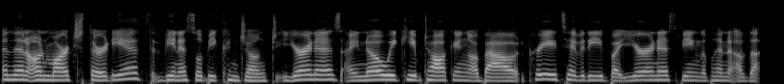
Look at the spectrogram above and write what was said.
And then on March 30th, Venus will be conjunct Uranus. I know we keep talking about creativity, but Uranus being the planet of the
